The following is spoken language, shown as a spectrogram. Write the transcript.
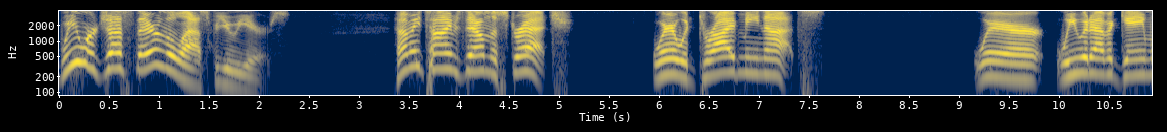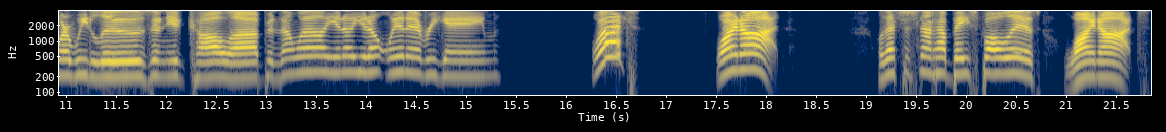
We were just there the last few years. How many times down the stretch where it would drive me nuts? Where we would have a game where we lose and you'd call up and say, well, you know, you don't win every game. What? Why not? Well, that's just not how baseball is. Why not?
